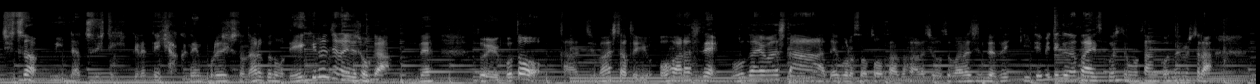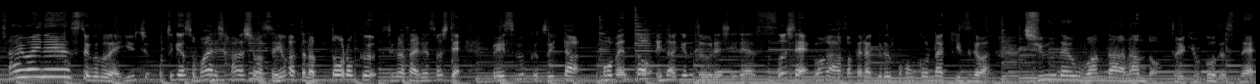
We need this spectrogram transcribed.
実はみんなついてきてくれて100年プロジェクトになることもできるんじゃないでしょうか。ね。ということを感じましたというお話でございました。で、この外さんの話も素晴らしいんで、ぜひ聞いてみてください。少しでも参考になりましたら幸いです。ということで、YouTube、Podcast 毎日話しますので、よかったら登録してくださいね。そして、Facebook、Twitter、コメントいただけると嬉しいです。そして、我がアカペラグループ香港ラッキーズでは、中年ワンダーランドという曲をですね、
